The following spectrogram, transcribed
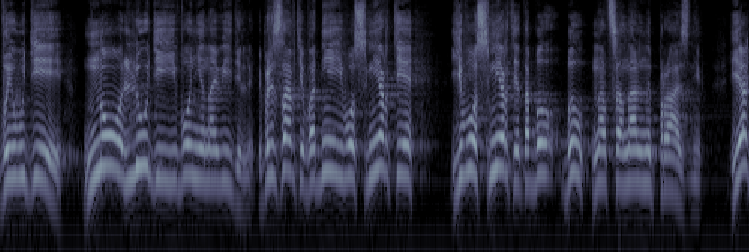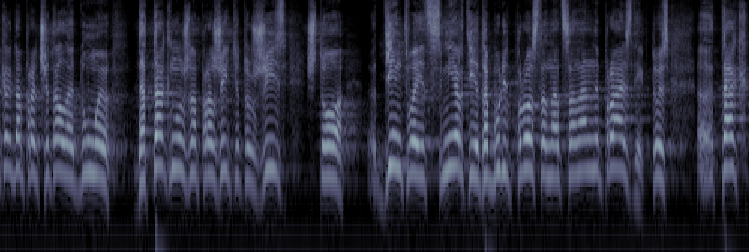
в Иудее но люди его ненавидели. И представьте, в дни его смерти, его смерть это был, был национальный праздник. Я когда прочитал, я думаю, да так нужно прожить эту жизнь, что день твоей смерти это будет просто национальный праздник. То есть э, так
